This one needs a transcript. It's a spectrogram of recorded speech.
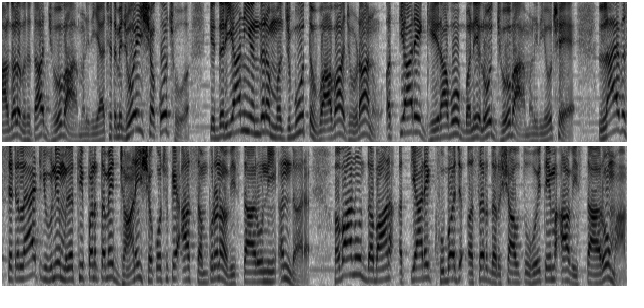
આગળ વધતા જોવા મળી રહ્યા છે. તમે જોઈ શકો છો કે દરિયાની અંદર મજબૂત વાવાઝોડાનો અત્યારે ઘેરાવો બનેલો જોવા મળી રહ્યો છે. લાઈવ સેટેલાઇટ યુની મદદથી પણ તમે જાણી શકો છો કે આ સંપૂર્ણ વિસ્તારોની અંદર. હવાનું દબાણ અત્યારે ખૂબ જ અસર દર્શાવતું હોય તેમ આ વિસ્તારોમાં.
